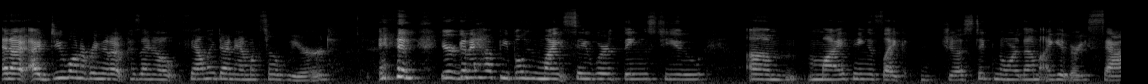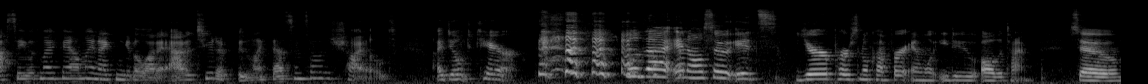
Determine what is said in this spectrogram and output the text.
and I, I do want to bring that up because I know family dynamics are weird, and you're gonna have people who might say weird things to you. Um, my thing is like just ignore them. I get very sassy with my family, and I can get a lot of attitude. I've been like that since I was a child. I don't care. well, that and also it's your personal comfort and what you do all the time. So,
